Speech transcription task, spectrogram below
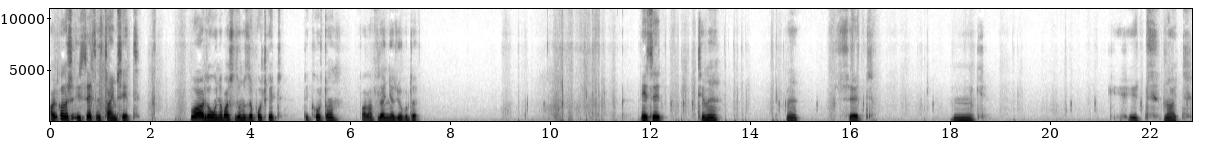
Arkadaşlar isterseniz time set. Bu arada oyuna başladığımızda pocket, dekorton falan filan yazıyor burada. Neyse time mi set Nick hit night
